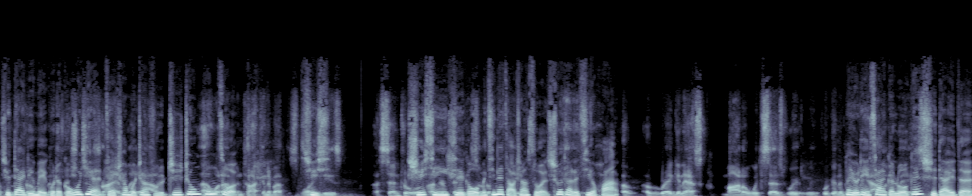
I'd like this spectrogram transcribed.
去带领美国的国务院在川普政府之中工作，去实行一些个我们今天早上所说到的计划。那有点像一个罗根时代的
